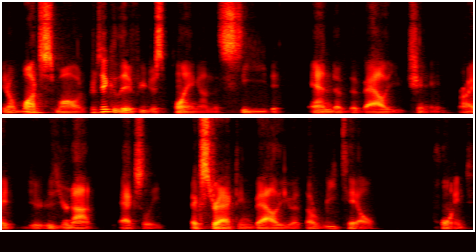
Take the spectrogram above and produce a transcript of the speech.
you know much smaller, particularly if you're just playing on the seed end of the value chain, right? You're, you're not actually extracting value at the retail point.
